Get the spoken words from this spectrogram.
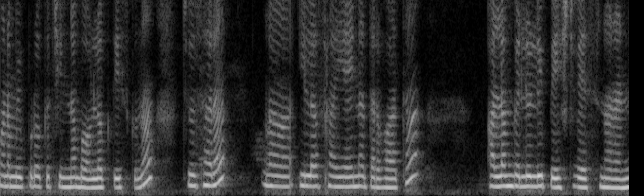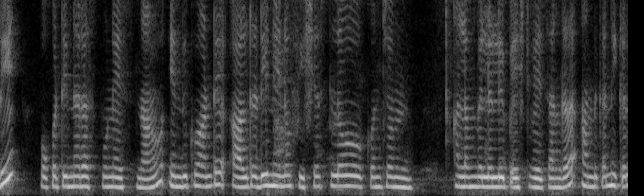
మనం ఇప్పుడు ఒక చిన్న బౌల్లోకి తీసుకుందాం. చూసారా? ఇలా ఫ్రై అయిన తర్వాత అల్లం వెల్లుల్లి పేస్ట్ వేస్తున్నానండి. ఒకటిన్నర స్పూన్ వేస్తున్నాను. ఎందుకు అంటే ఆల్రెడీ నేను ఫిషెస్లో కొంచెం అల్లం వెల్లుల్లి పేస్ట్ వేసాను కదా అందుకని ఇక్కడ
